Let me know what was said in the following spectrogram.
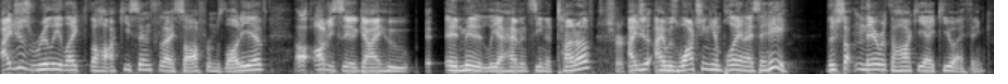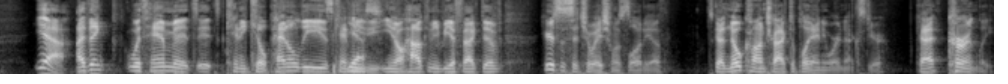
I just really liked the hockey sense that I saw from Zlodeyev. Uh, obviously, a guy who, admittedly, I haven't seen a ton of. Sure. I just I was watching him play and I said, hey, there's something there with the hockey IQ. I think. Yeah, I think with him, it's it, can he kill penalties? Can Yes. he, you know, how can he be effective? Here's the situation with Zlodeyev. He's got no contract to play anywhere next year. Okay, currently,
